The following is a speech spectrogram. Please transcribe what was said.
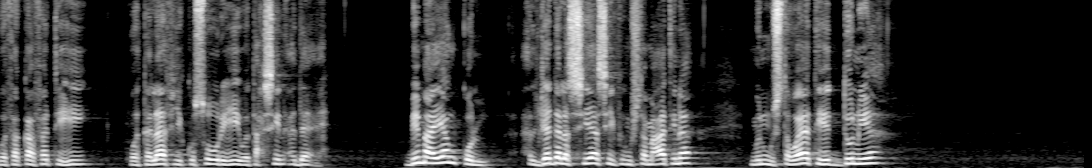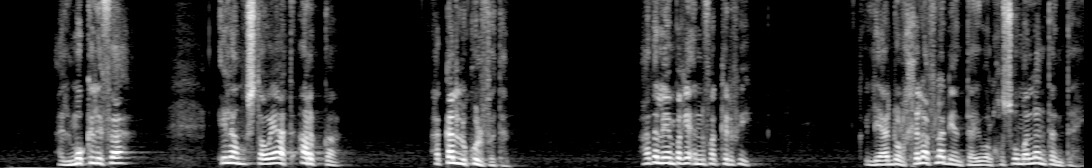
وثقافته وتلافي قصوره وتحسين أدائه. بما ينقل الجدل السياسي في مجتمعاتنا من مستوياته الدنيا المكلفة إلى مستويات أرقى أقل كلفة. هذا اللي ينبغي أن نفكر فيه. لأن الخلاف لن ينتهي والخصومة لن تنتهي.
